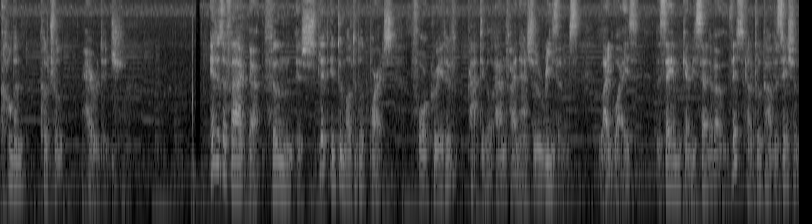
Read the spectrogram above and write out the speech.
common cultural heritage. It is a fact that film is split into multiple parts for creative, practical, and financial reasons. Likewise, the same can be said about this cultural conversation,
